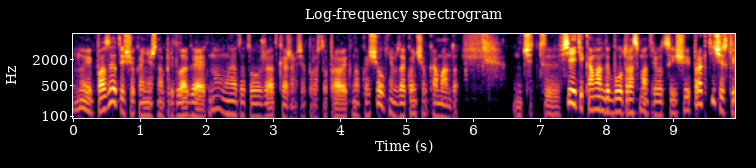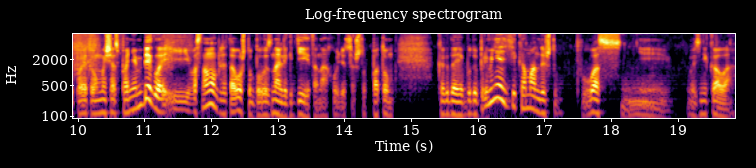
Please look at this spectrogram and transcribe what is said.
ну и по Z еще, конечно, предлагают, но мы от этого уже откажемся. Просто правой кнопкой щелкнем, закончим команду. Значит, э, все эти команды будут рассматриваться еще и практически, поэтому мы сейчас по ним бегло, и в основном для того, чтобы вы знали, где это находится, чтобы потом, когда я буду применять эти команды, чтобы у вас не возникало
